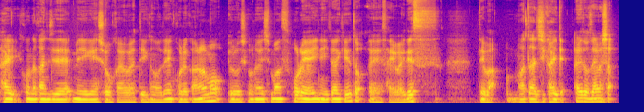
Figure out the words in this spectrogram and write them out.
はい。こんな感じで名言紹介をやっていくので、これからもよろしくお願いします。フォローやいいねいただけると、えー、幸いです。では、また次回でありがとうございました。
